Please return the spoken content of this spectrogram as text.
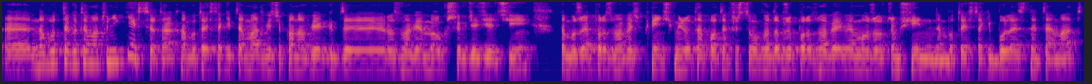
e, no bo tego tematu nikt nie chce, tak? No bo to jest taki temat, wiecie panowie, gdy rozmawiamy o krzywdzie dzieci, to możemy porozmawiać 5 minut, a potem wszyscy mówią, dobrze, porozmawiajmy może o czymś innym, bo to jest taki bolesny temat.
